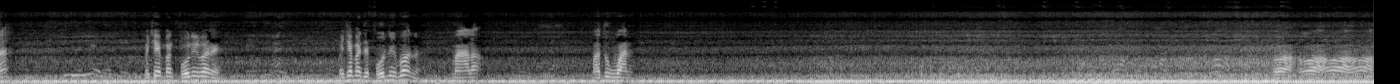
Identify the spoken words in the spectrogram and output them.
ฮะไม่ใช่มันฝนนี่ป่ะเนี่ยไม่ใช่มันจะฝนนี่ป่ะน่ะมาแล้ว มาทุกวัน ว้าวว้าวว้าวว้าว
